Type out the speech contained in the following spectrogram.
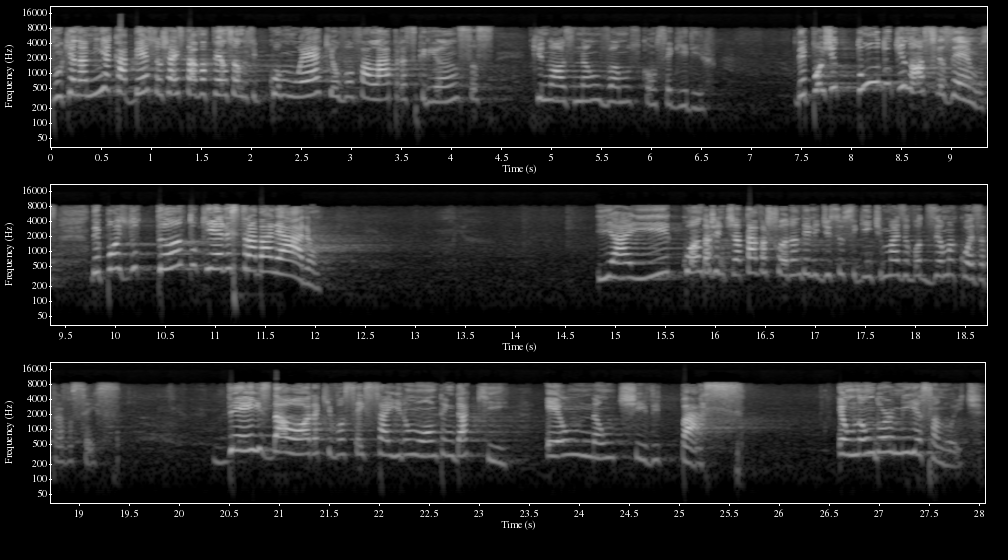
Porque na minha cabeça eu já estava pensando assim: como é que eu vou falar para as crianças que nós não vamos conseguir ir? Depois de tudo que nós fizemos, depois do tanto que eles trabalharam, e aí, quando a gente já estava chorando, ele disse o seguinte: Mas eu vou dizer uma coisa para vocês. Desde a hora que vocês saíram ontem daqui, eu não tive paz. Eu não dormi essa noite.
